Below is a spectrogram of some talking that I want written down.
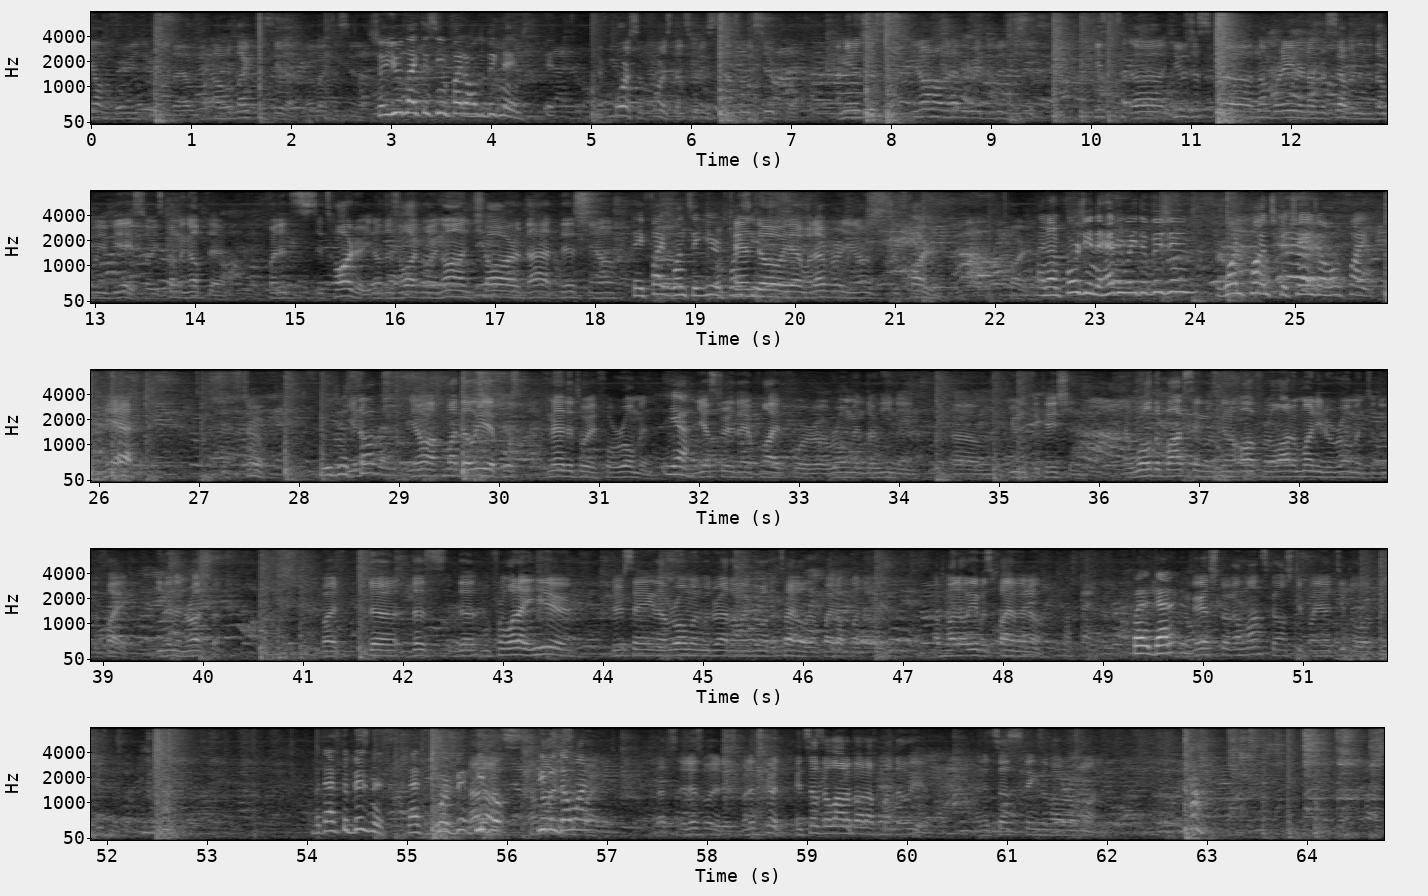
I would like to see that. I would like to see that. So you'd like to see him fight all the big names? Of course, of course. That's what he's. That's what he's here for. I mean, it's just you know how the heavyweight division is. He's uh, he was just uh, number eight or number seven in the WBA, so he's coming up there. But it's it's harder. You know, there's a lot going on. Char, that, this. You know. They fight once a year, twice a year. Kendo, yeah, whatever. You know, it's, it's harder. It's harder. And unfortunately, in the heavyweight division, one punch could change a whole fight. Yeah, it's true. We just You saw know, that. you know, Akhmadaliev was mandatory for Roman. Yeah. Yesterday they applied for uh, Roman Doheny um, unification. And World of Boxing was going to offer a lot of money to Roman to do the fight, even in Russia. But the, this, the, from what I hear, they're saying that Roman would rather let go of the title than fight Ahmad Ali. Ahmad Ali was 5 0. But that. But that's the business. That's where people people don't want. That's it is what it is, but it's good. It says a lot about Ahmad Aliyev, and it says things about Roman.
